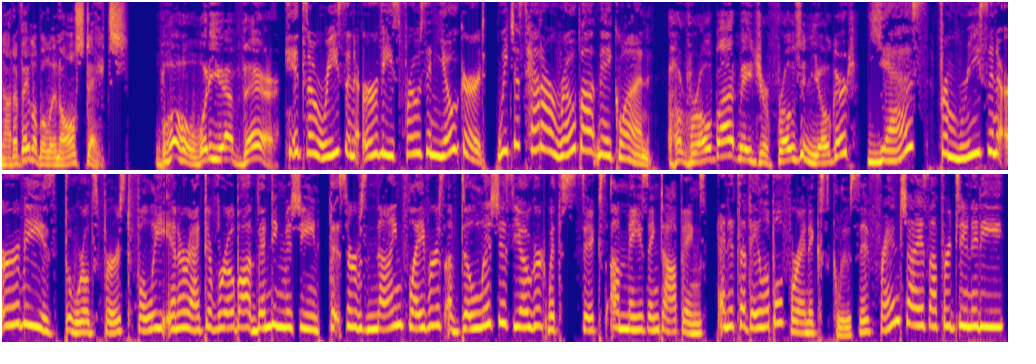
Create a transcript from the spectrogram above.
Not available in all states. Whoa, what do you have there? It's a Reis and Irvy's frozen yogurt. We just had our robot make one. A robot made your frozen yogurt? Yes, from Reis and Irvy's, the world's first fully interactive robot vending machine that serves nine flavors of delicious yogurt with six amazing toppings. And it's available for an exclusive franchise opportunity.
